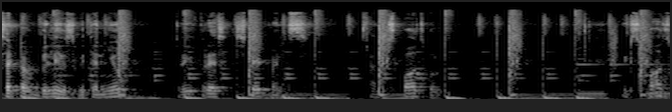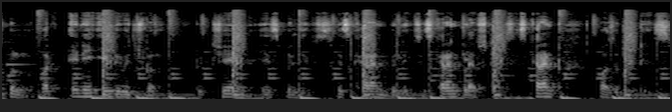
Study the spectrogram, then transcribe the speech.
set of beliefs with a new refresh statements possible. It's possible for any individual to change his beliefs his current beliefs his current lifestyles his current possibilities.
